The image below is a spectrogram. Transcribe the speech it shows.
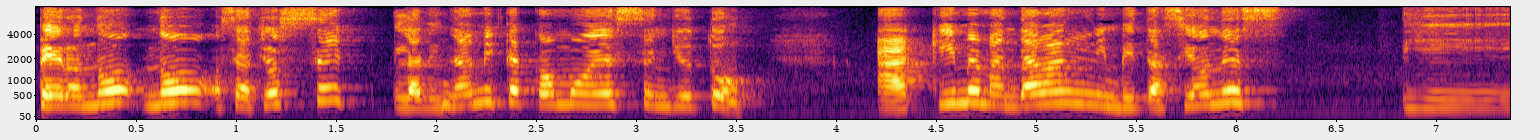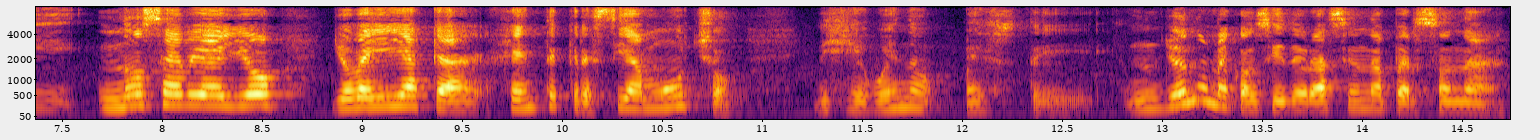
pero no, no, o sea, yo sé la dinámica cómo es en YouTube. Aquí me mandaban invitaciones y no sabía yo, yo veía que la gente crecía mucho. Dije, bueno, este, yo no me considero así una persona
